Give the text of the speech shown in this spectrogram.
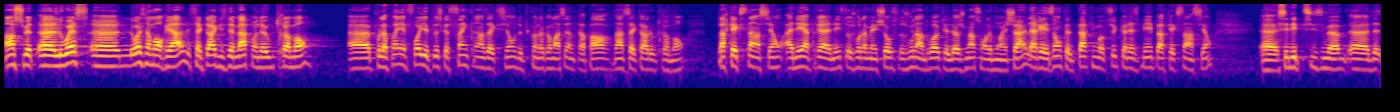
Ensuite, euh, l'ouest de Montréal, le secteur qui se démarque, on a Outremont. pour la première fois, il y a plus que cinq transactions depuis qu'on a commencé notre rapport dans le secteur d'Outremont. Parc extension, année après année, c'est toujours la même chose, c'est toujours l'endroit où les logements sont les moins chers. La raison que le parc immobilier connaisse bien Parc extension, c'est des petits immeubles, des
